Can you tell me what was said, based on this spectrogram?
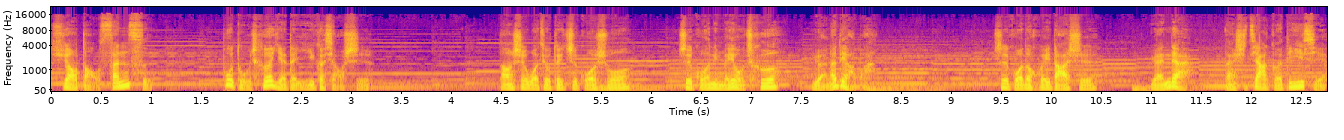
需要倒三次，不堵车也得一个小时。当时我就对治国说：“治国，你没有车，远了点吧。”治国的回答是。远点儿但是价格低些。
